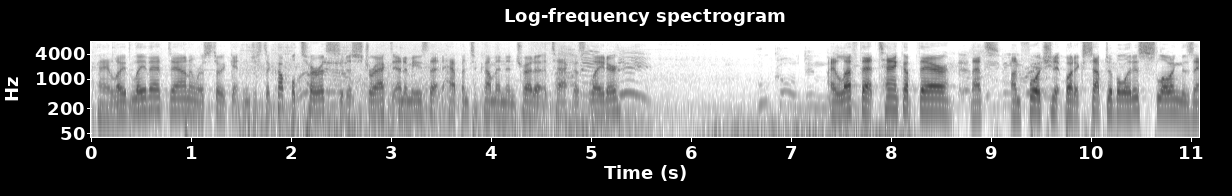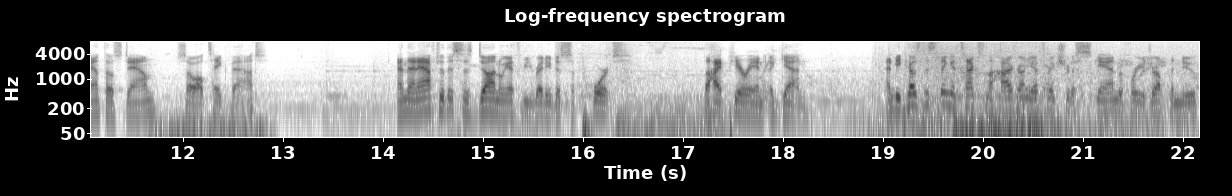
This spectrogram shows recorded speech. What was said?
Okay, lay, lay that down, and we'll start getting just a couple turrets to distract enemies that happen to come in and try to attack us later. I left that tank up there. That's unfortunate but acceptable. It is slowing the Xanthos down, so I'll take that. And then after this is done, we have to be ready to support the Hyperion again. And because this thing attacks in the high ground, you have to make sure to scan before you drop the nuke.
